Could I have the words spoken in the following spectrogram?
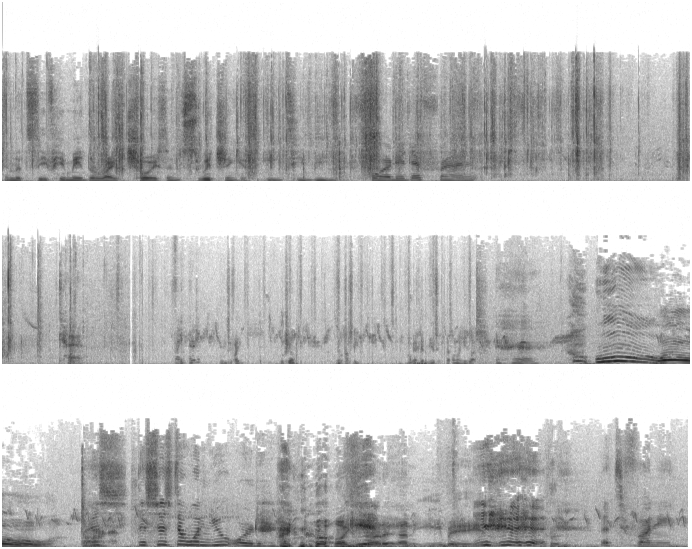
And let's see if he made the right choice in switching his ETB. Four to the front. Uh-huh. Ooh! Whoa! Darn This, this is the one you ordered. I know, I got it on eBay. That's funny.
